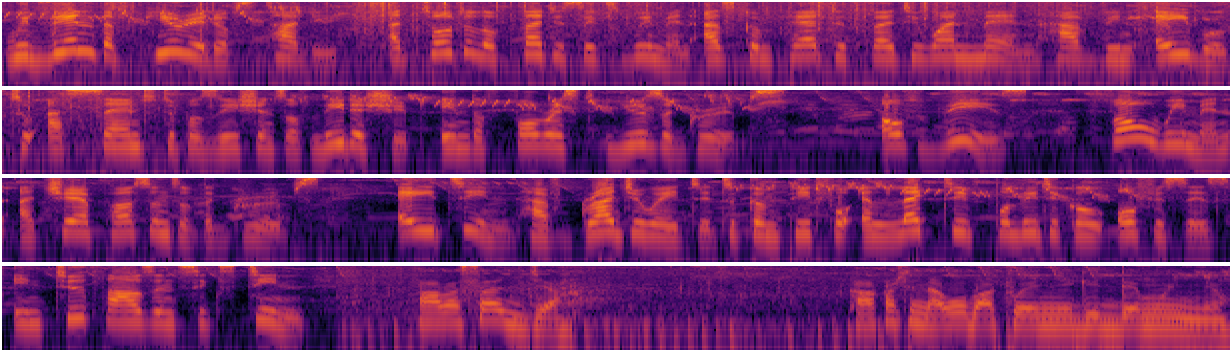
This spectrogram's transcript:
Within the period of study, a total of 36 women as compared to 31 men have been able to ascend to positions of leadership in the forest user groups. Of these, four women are chairpersons of the groups, 18 have graduated to compete for elective political offices in 2016. abasajja kaakati nabo batwenyigiddemu nnyo.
